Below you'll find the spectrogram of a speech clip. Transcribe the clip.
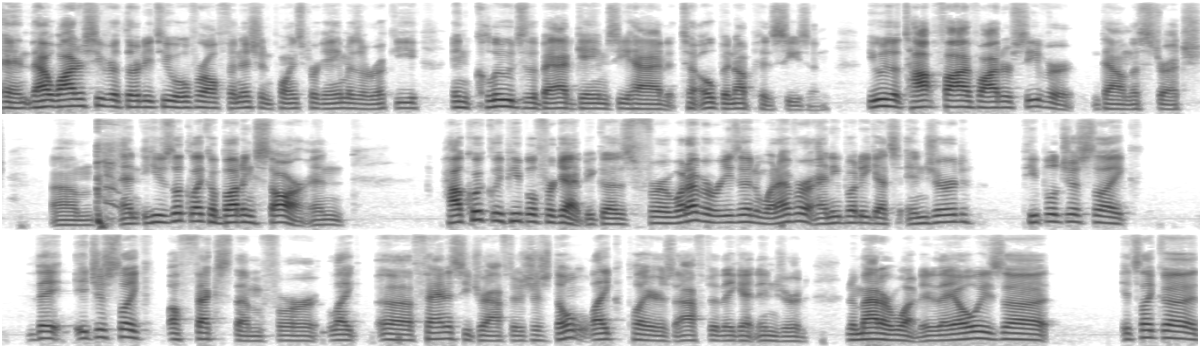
and that wide receiver 32 overall finish in points per game as a rookie includes the bad games he had to open up his season. He was a top five wide receiver down the stretch. Um, and he's looked like a budding star. And how quickly people forget because for whatever reason, whenever anybody gets injured, people just like they it just like affects them for like uh fantasy drafters just don't like players after they get injured no matter what they always uh it's like a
